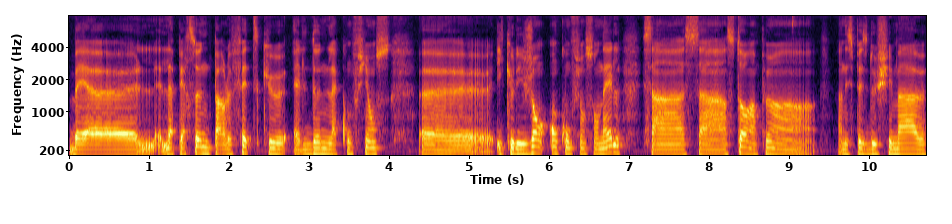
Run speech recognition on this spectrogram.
ben, la personne, par le fait qu'elle donne la confiance et que les gens ont confiance en elle, ça, instaure un peu un, espèce de schéma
